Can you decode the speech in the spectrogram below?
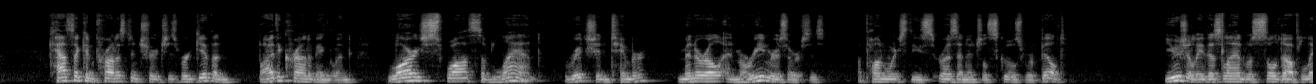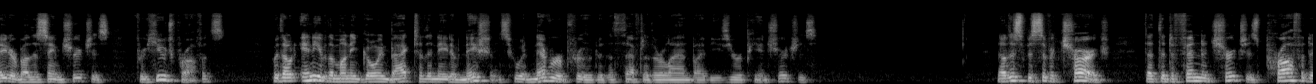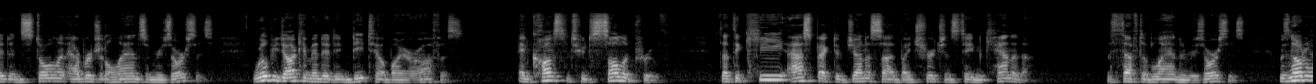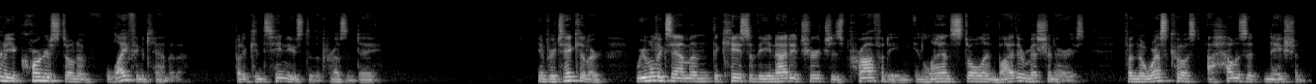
Catholic and Protestant churches were given by the Crown of England large swaths of land rich in timber, mineral, and marine resources upon which these residential schools were built. Usually, this land was sold off later by the same churches for huge profits, without any of the money going back to the native nations who had never approved of the theft of their land by these European churches. Now, this specific charge that the defendant churches profited in stolen Aboriginal lands and resources will be documented in detail by our office and constitutes solid proof that the key aspect of genocide by church and state in Canada, the theft of land and resources, was not only a cornerstone of life in Canada, but it continues to the present day. In particular, we will examine the case of the United Churches profiting in land stolen by their missionaries from the West Coast Ahousaht Nation,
